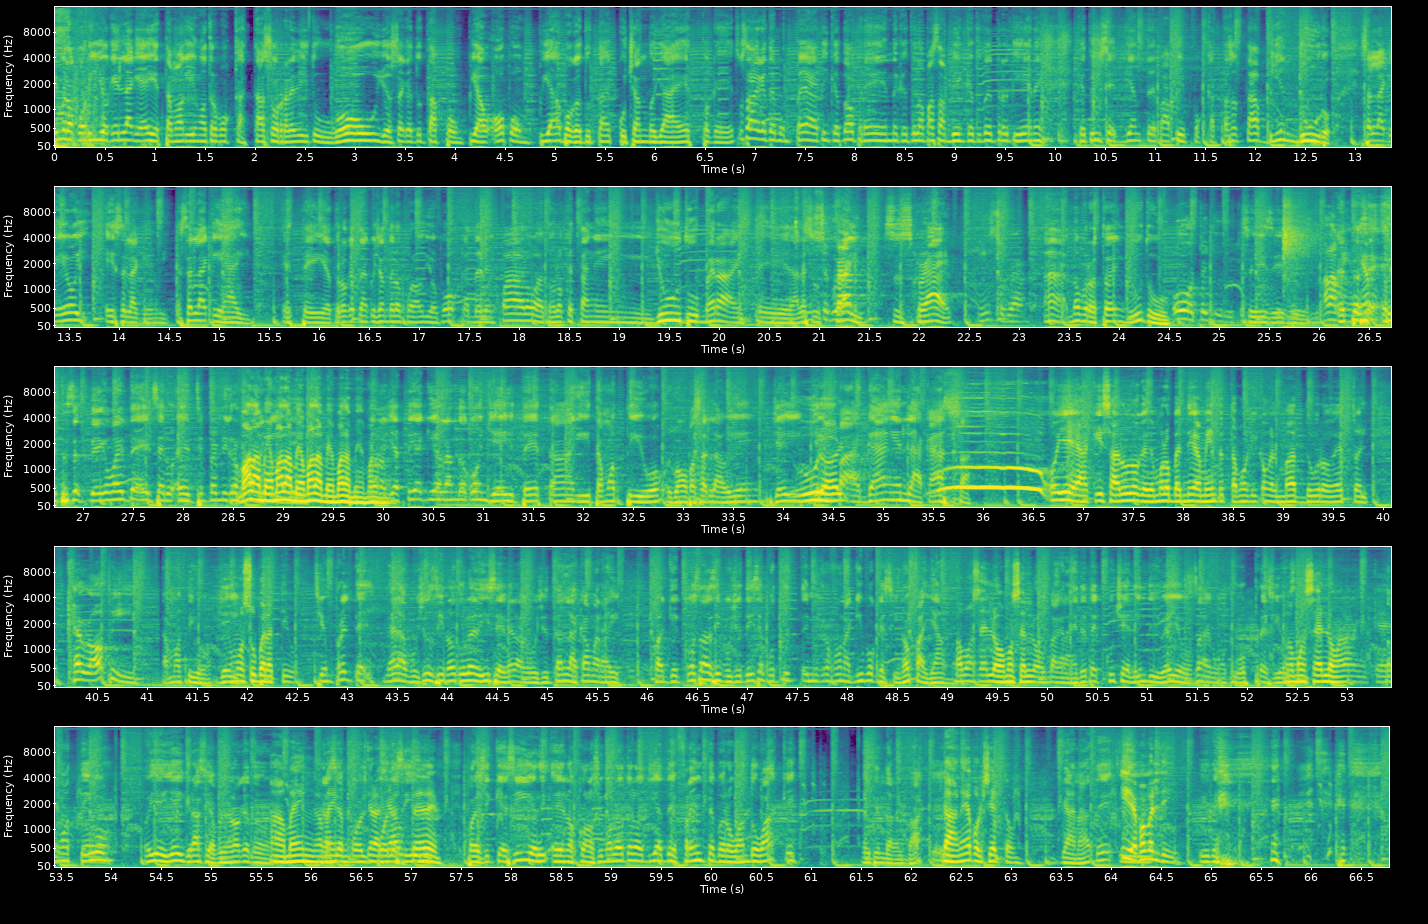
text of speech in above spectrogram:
Dímelo, Corillo, que es la que hay. Estamos aquí en otro podcastazo ready to go. Yo sé que tú estás pompeado o pompeado porque tú estás escuchando ya esto. Que tú sabes que te pompea a ti, que tú aprendes, que tú la pasas bien, que tú te entretienes, que tú dices, diantre, papi, el podcastazo está bien duro. Esa es la que hoy, esa es la que hoy, esa es la que hay. Este, a todos los que están escuchando por audio podcast del Emparo, a todos los que están en YouTube, mira, este, dale Instagram. subscribe. Subscribe. Instagram. Ah, no, pero esto es en YouTube. Oh, estoy YouTube. Sí, sí, sí. Mala mía, entonces, ya. entonces, tiene que ponerte el, el, siempre el micrófono. Mala mía, mala mía, mala mía, mala mía, mala Bueno, ya estoy aquí hablando con Jay. Ustedes están aquí, estamos activos. Hoy vamos a pasarla bien. Jay, Duro. Jay Pagán en la casa. Uh, Oye, aquí saludo, que Dios me los bendiga. Mientras estamos aquí con el más duro de esto, el Keropi. Estamos activos. Jay, Estamos súper activos. siempre te. Mira, Puchu, si no tú le dices, mira, Puchu está en la cámara ahí. Cualquier cosa, si Puchu te dice, ponte el micrófono aquí porque si no fallamos. Vamos a hacerlo, vamos a hacerlo. Para que la gente te escuche lindo y bello, ¿sabes? Como tu voz preciosa. Vamos a hacerlo, que- Estamos activos. Oye, Jay, gracias, primero que todo. Amén, Gracias por, Gracias por decir, ustedes. por decir que sí. Eh, nos conocimos los otros días de frente, pero jugando básquet. Metiendo al básquet. Gané, por cierto. Ganaste. Y después perdí. y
